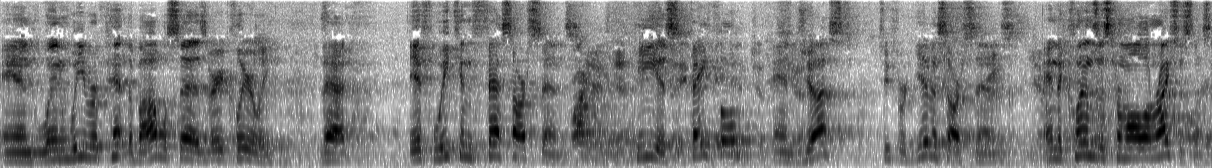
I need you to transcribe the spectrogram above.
And when we repent, the Bible says very clearly that if we confess our sins, He is faithful and just to forgive us our sins and to cleanse us from all unrighteousness.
